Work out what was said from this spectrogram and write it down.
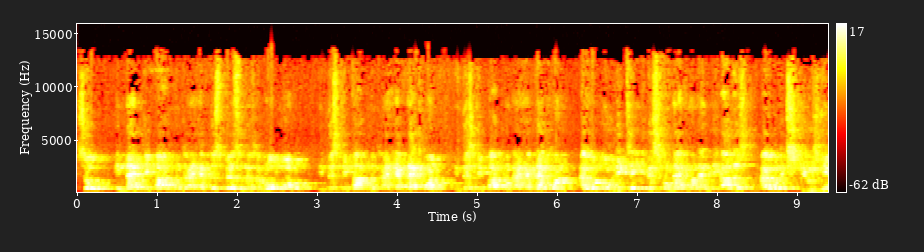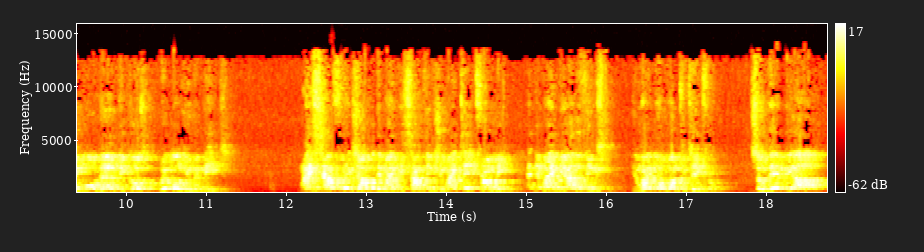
So in that department, I have this person as a role model. In this department, I have that one. In this department, I have that one. I will only take this from that one, and the others, I will excuse him or her because we're all human beings. Myself, for example, there might be some things you might take from me, and there might be other things you might not want to take from me. So there we are.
